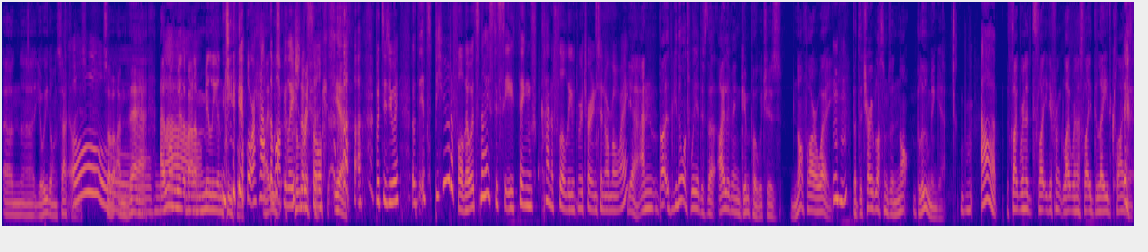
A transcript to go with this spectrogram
on uh, Yoido on Saturdays, oh, so I'm there wow. along with about a million people, or half uh, the population horrific. of Seoul. Yeah, but did you? It's beautiful though. It's nice to see things kind of slowly returning to normal, right? Yeah, and but you know what's weird is that I live in Gimpo, which is not far away, mm-hmm. but the cherry blossoms are not blooming yet. Ah, it's like we're in a slightly different, like we're in a slightly delayed climate.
